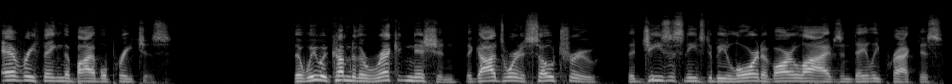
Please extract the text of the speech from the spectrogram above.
everything the Bible preaches that we would come to the recognition that God's word is so true that Jesus needs to be Lord of our lives and daily practice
